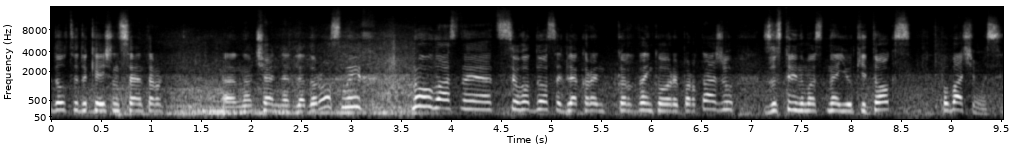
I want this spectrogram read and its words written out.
Adult Education Center, навчання для дорослих. Ну, власне, цього досить для коротенького репортажу. Зустрінемось на UK Talks. Побачимось.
